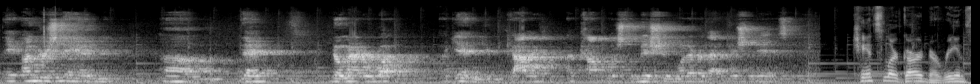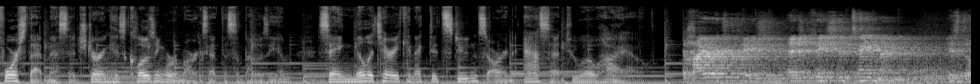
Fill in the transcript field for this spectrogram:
they understand um, that no matter what, again, you've got to accomplish the mission, whatever that mission is. Chancellor Gardner reinforced that message during his closing remarks at the symposium, saying military connected students are an asset to Ohio. Higher education, education attainment, is the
